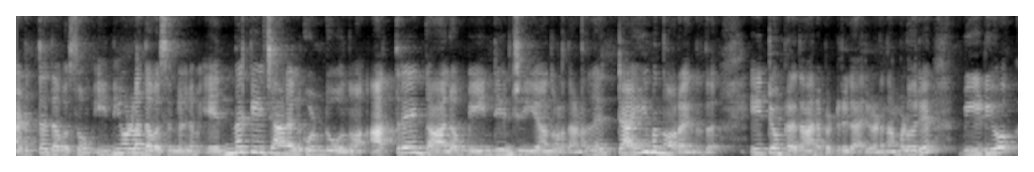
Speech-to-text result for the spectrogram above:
അടുത്ത ദിവസവും ഇനിയുള്ള ദിവസങ്ങളിലും എന്നൊക്കെ ഈ ചാനൽ കൊണ്ടുപോകുന്നോ അത്രയും കാലം മെയിന്റെയിൻ ചെയ്യുക എന്നുള്ളതാണ്. അതായത് ടൈം എന്ന് പറയുന്നത് ഏറ്റവും പ്രധാനപ്പെട്ട ഒരു കാര്യമാണ്. നമ്മളൊരു വീഡിയോ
